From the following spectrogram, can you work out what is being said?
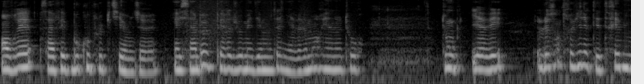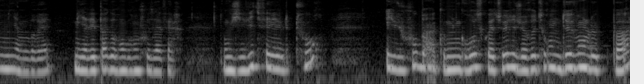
En vrai, ça fait beaucoup plus petit, on dirait. Et c'est un peu perdu au milieu des montagnes, il n'y a vraiment rien autour. Donc il y avait... Le centre-ville était très mimi en vrai, mais il n'y avait pas grand grand chose à faire. Donc j'ai vite fait le tour. Et du coup, bah, comme une grosse squatteuse, je retourne devant le bar,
